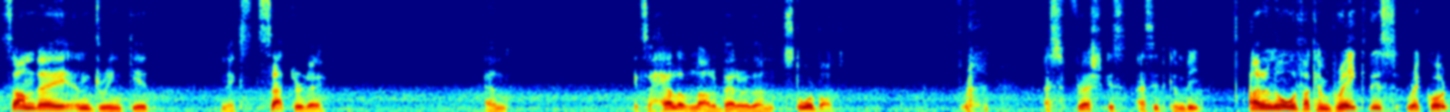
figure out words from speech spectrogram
Sunday and drink it next Saturday, and it's a hell of a lot better than store bought. as fresh as, as it can be. I don't know if I can break this record.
